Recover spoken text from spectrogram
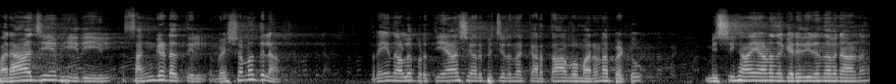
പരാജയ ഭീതിയിൽ സങ്കടത്തിൽ വിഷമത്തിലാണ്. ഇത്രയും നാൾ പ്രത്യാശ അർപ്പിച്ചിരുന്ന കർത്താവ് മരണപ്പെട്ടു. മിശിഹായാണെന്ന് കരുതിയിരുന്നവനാണ്.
